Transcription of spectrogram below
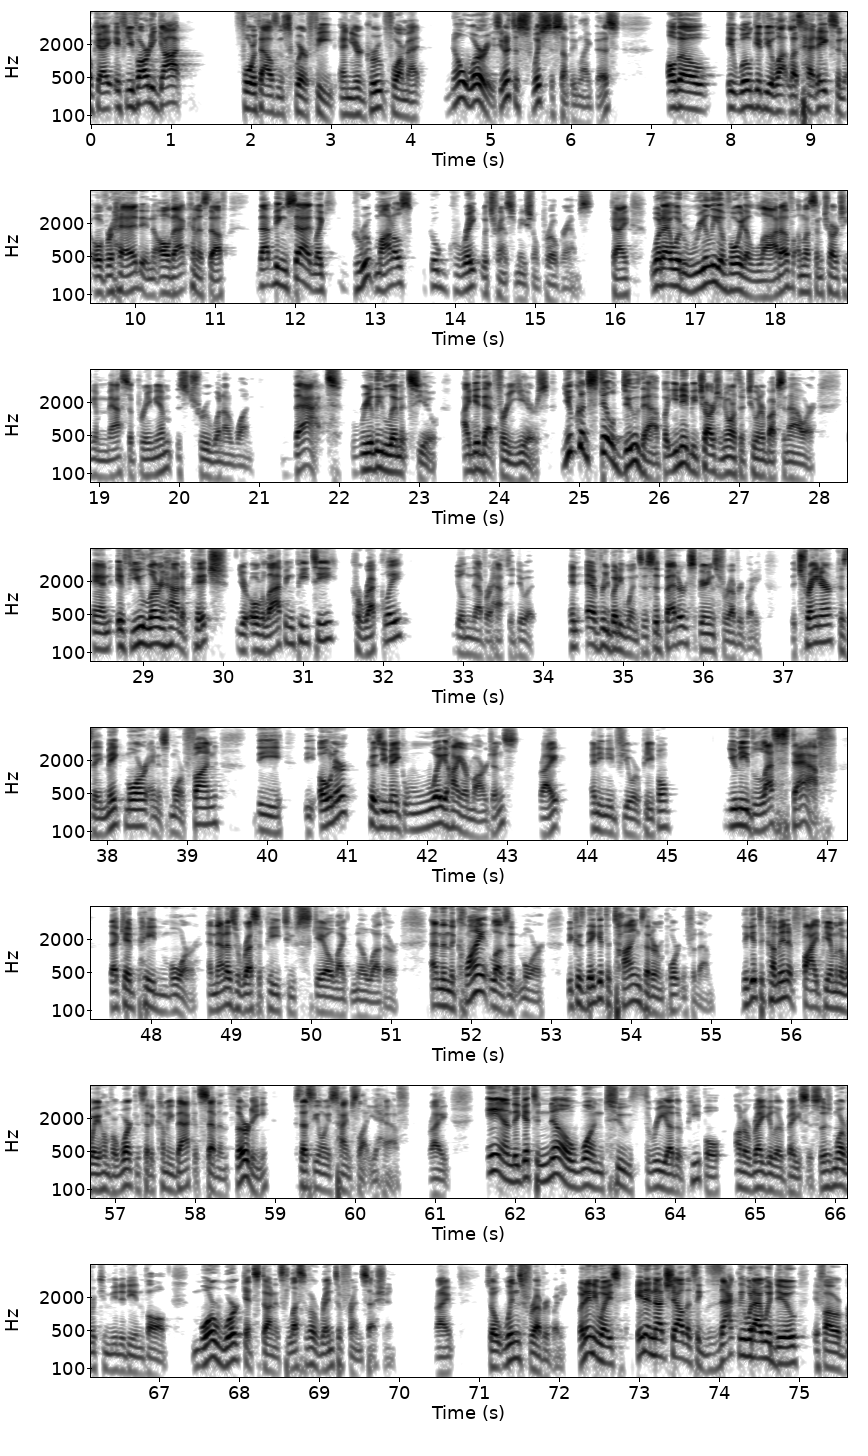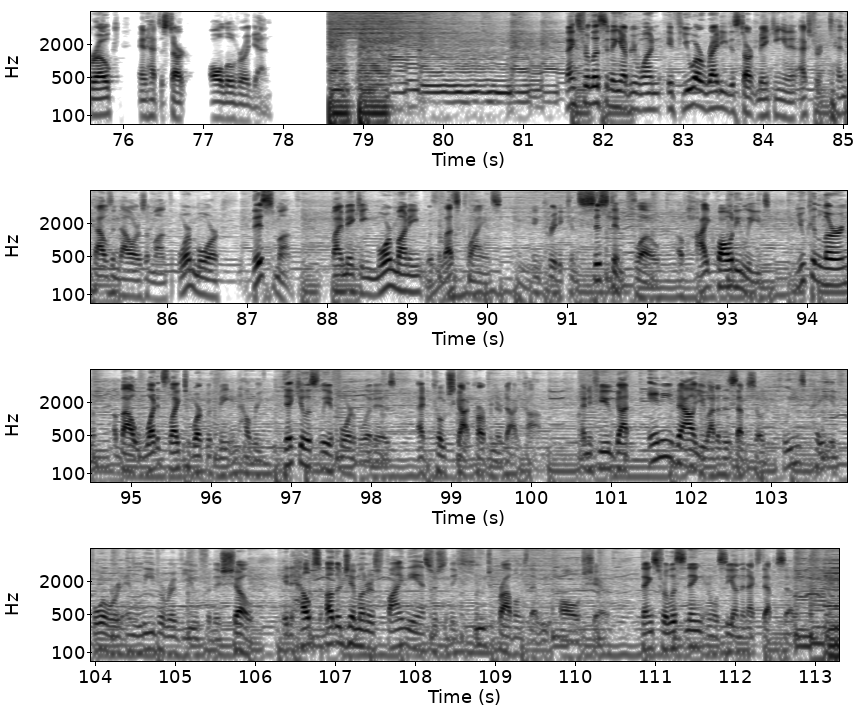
okay, if you've already got 4,000 square feet and your group format, no worries. You don't have to switch to something like this. Although it will give you a lot less headaches and overhead and all that kind of stuff. That being said, like group models go great with transformational programs. Okay. What I would really avoid a lot of, unless I'm charging a massive premium, is true one on one. That really limits you. I did that for years. You could still do that, but you need to be charging north of 200 bucks an hour. And if you learn how to pitch your overlapping PT correctly, you'll never have to do it. And everybody wins. It's a better experience for everybody the trainer because they make more and it's more fun. The the owner because you make way higher margins right? And you need fewer people. You need less staff that get paid more. And that is a recipe to scale like no other. And then the client loves it more because they get the times that are important for them. They get to come in at 5 p.m on their way home from work instead of coming back at 7.30 because that's the only time slot you have right and they get to know one, two, three other people on a regular basis. So there's more of a community involved. More work gets done. It's less of a rent a friend session, right? So it wins for everybody. But, anyways, in a nutshell, that's exactly what I would do if I were broke and had to start all over again. Thanks for listening, everyone. If you are ready to start making an extra $10,000 a month or more this month by making more money with less clients, and create a consistent flow of high quality leads, you can learn about what it's like to work with me and how ridiculously affordable it is at CoachScottCarpenter.com. And if you got any value out of this episode, please pay it forward and leave a review for this show. It helps other gym owners find the answers to the huge problems that we all share. Thanks for listening, and we'll see you on the next episode.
